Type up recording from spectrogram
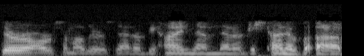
there are some others that are behind them that are just kind of uh,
